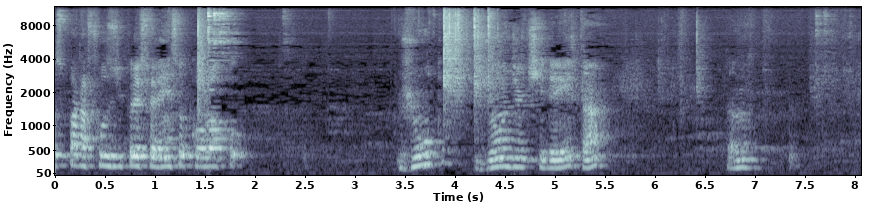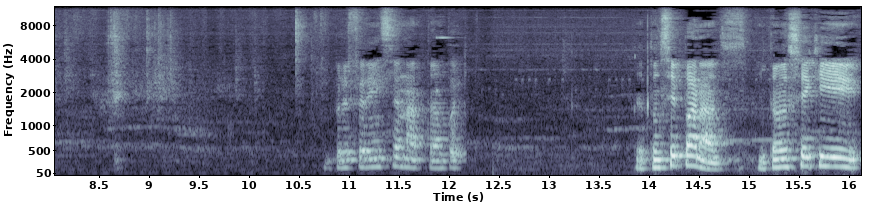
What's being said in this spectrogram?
Os parafusos de preferência eu coloco junto de onde eu tirei, tá? Dando de preferência na tampa aqui. Já estão separados. Então eu sei que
